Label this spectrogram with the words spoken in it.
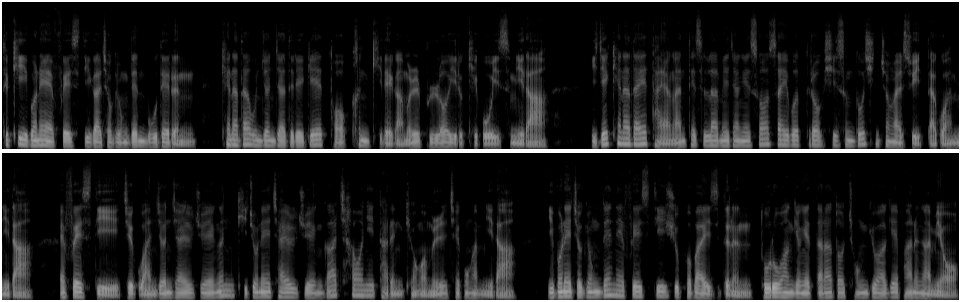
특히 이번에 FSD가 적용된 모델은 캐나다 운전자들에게 더 큰 기대감을 불러일으키고 있습니다. 이제 캐나다의 다양한 테슬라 매장에서 사이버트럭 시승도 신청할 수 있다고 합니다. FSD, 즉 완전 자율주행은 기존의 자율주행과 차원이 다른 경험을 제공합니다. 이번에 적용된 FSD 슈퍼바이즈들은 도로 환경에 따라 더 정교하게 반응하며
